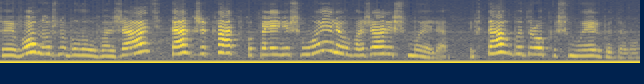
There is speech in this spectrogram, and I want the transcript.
то его нужно было уважать так же, как в поколении Шмуэля уважали Шмуэля. Ифтах Бедрок и Шмуэль Бедрок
